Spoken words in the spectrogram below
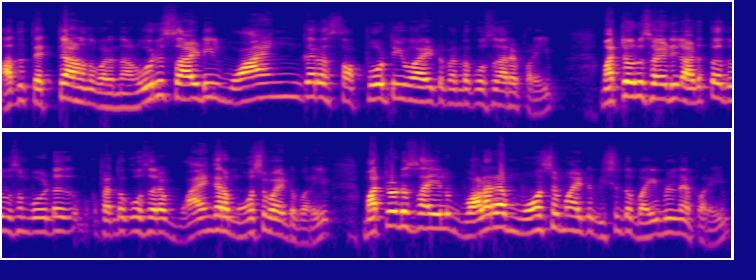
അത് തെറ്റാണെന്ന് പറയുന്നതാണ്. ഒരു സൈഡിൽ ഭയങ്കര സപ്പോർട്ടീവായിട്ട് പെന്തക്കോസുകാരെ പറയും. മറ്റൊരു സൈഡിൽ അടുത്ത ദിവസം പോയിട്ട് പെന്തക്കോസുകാരെ ഭയങ്കര മോശമായിട്ട് പറയും. മറ്റൊരു സൈഡിൽ വളരെ മോശമായിട്ട് വിശുദ്ധ ബൈബിളിനെ പറയും.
